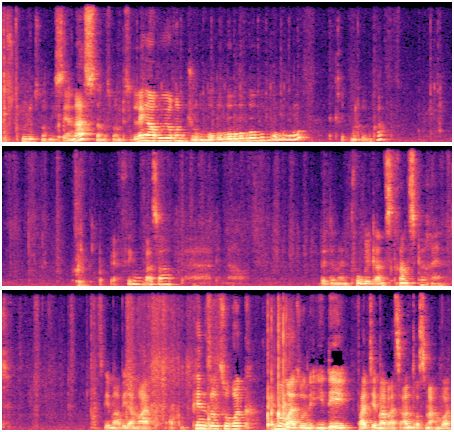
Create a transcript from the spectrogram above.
das Grün ist noch nicht sehr nass, da muss man ein bisschen länger rühren. Der kriegt einen grünen Kopf. Finger, Wasser. Genau. Bitte mein Vogel ganz transparent. Jetzt gehen wir wieder mal auf den Pinsel zurück. Nur mal so eine Idee, falls ihr mal was anderes machen wollt.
